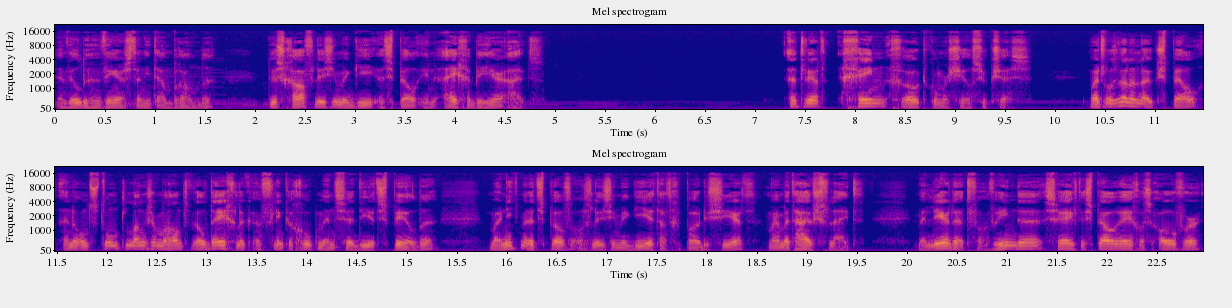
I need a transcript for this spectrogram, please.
en wilden hun vingers er niet aan branden, dus gaf Lizzie McGee het spel in eigen beheer uit. Het werd geen groot commercieel succes. Maar het was wel een leuk spel en er ontstond langzamerhand wel degelijk een flinke groep mensen die het speelden, maar niet met het spel zoals Lizzie McGee het had geproduceerd, maar met huisvlijt. Men leerde het van vrienden, schreef de spelregels over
